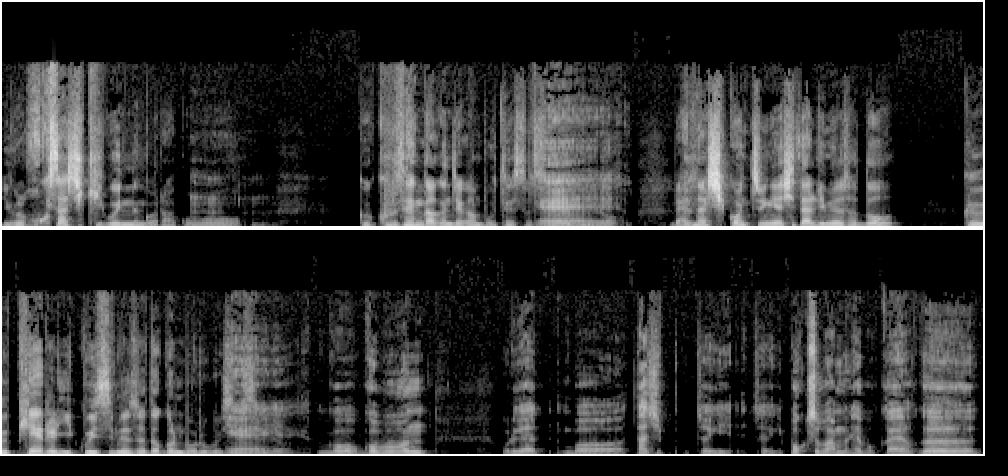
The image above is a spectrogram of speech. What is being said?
이걸 혹사시키고 있는 거라고. 음, 음. 그, 그 생각은 제가 못했었어요. 예, 별로. 예. 맨날 식곤증에 시달리면서도 그 피해를 입고 있으면서도 그걸 모르고 있었어요. 예, 예. 그, 그 부분 우리가 뭐 다시 저기 저기 복습 한번 해볼까요? 그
